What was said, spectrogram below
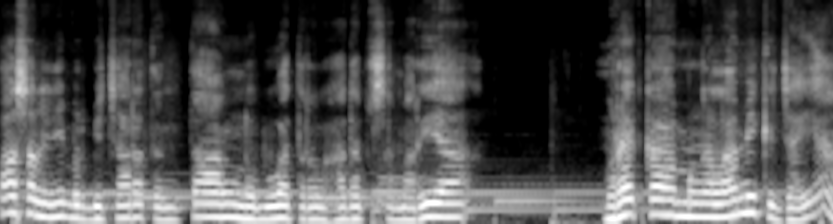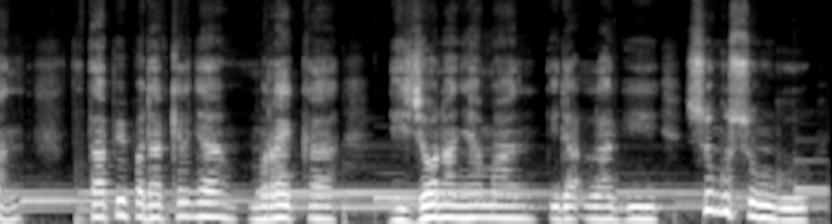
pasal ini berbicara tentang nubuat terhadap Samaria. Mereka mengalami kejayaan tetapi pada akhirnya mereka di zona nyaman tidak lagi sungguh-sungguh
